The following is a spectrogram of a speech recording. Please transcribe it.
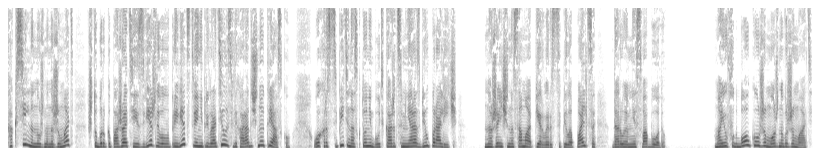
Как сильно нужно нажимать, чтобы рукопожатие из вежливого приветствия не превратилось в лихорадочную тряску. Ох, расцепите нас кто-нибудь, кажется, меня разбил паралич. Но женщина сама первой расцепила пальцы, даруя мне свободу. Мою футболку уже можно выжимать.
